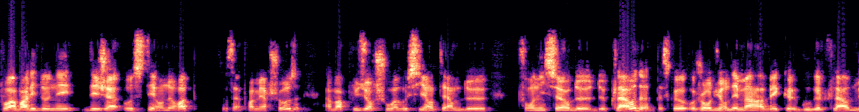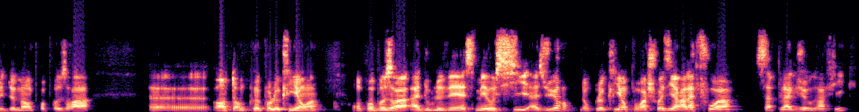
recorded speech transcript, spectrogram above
pour avoir les données déjà hostées en Europe, ça, c'est la première chose. Avoir plusieurs choix aussi en termes de fournisseurs de, cloud, parce qu'aujourd'hui, on démarre avec euh, Google Cloud, mais demain, on proposera, euh, en tant que pour le client, hein, on proposera AWS, mais aussi Azure. Donc, le client pourra choisir à la fois sa plaque géographique,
